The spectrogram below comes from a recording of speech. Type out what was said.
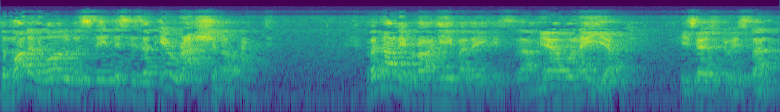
The modern world would say this is an irrational act. But not Ibrahim alayhi salam. Ya bunayya, he says to his son,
